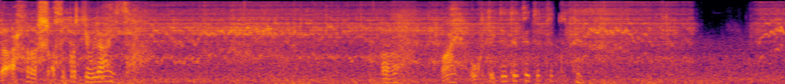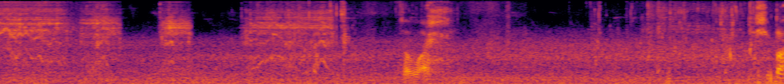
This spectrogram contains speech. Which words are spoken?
Да, хорошо сопротивляється. Ой, ух ти, ти, ти, ти, ти, ти, ти. Давай. Сюда.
